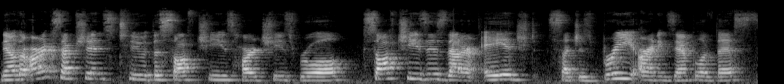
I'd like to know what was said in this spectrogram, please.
Now, there are exceptions to the soft cheese, hard cheese rule. Soft cheeses that are aged, such as brie, are an example of this.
